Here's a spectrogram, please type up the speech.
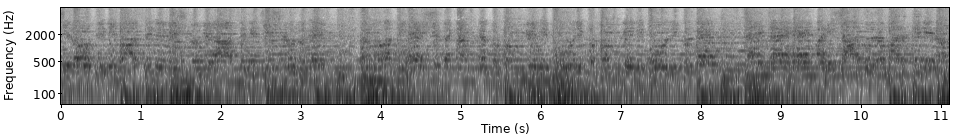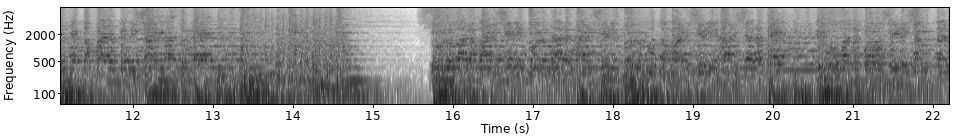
शिरोधिनि वासिनि विष्णु विलासिनि जिष्णुनुते भगवति हे शितकन्द कुटुम्बिनि भूरि कुटुम्बिनि जय जय हे महिषासुरमर्दिनि रम्य कपर्दिनि शैलसुते सुरवर वर्षिणि दुर्धर दर्शिणि दुर्भुत वर्षिणि हर्षरते त्रिभुवन पोषिणि शङ्कर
